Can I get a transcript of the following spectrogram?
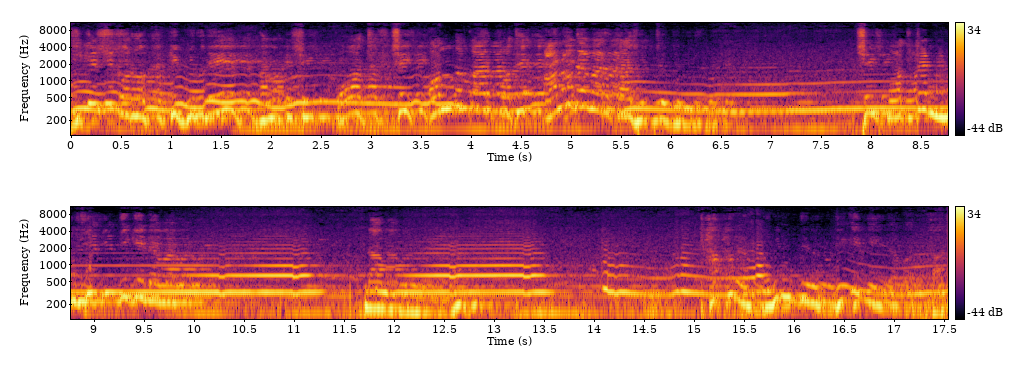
জিজ্ঞেস করো কি গুরুদেব আমাকে সেই পথ সেই অন্ধকার পথে আলো দেওয়ার কাজ হচ্ছে গুরুদেব সেই পথটা নিজের দিকে নেওয়া নাম ঠাকুরের গোবিন্দের দিকে নিয়ে যাওয়ার কাজ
